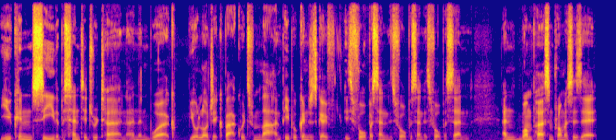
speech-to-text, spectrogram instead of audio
you can see the percentage return and then work your logic backwards from that, and people can just go, "Is four percent? Is four percent? Is four percent?" And one person promises it,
